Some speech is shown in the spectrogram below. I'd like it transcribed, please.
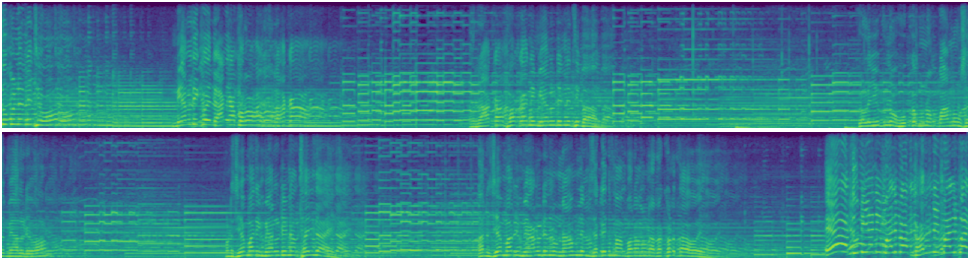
દુબળે નથી હો. મેલડી કોઈ રાકા ભરો રાકા. રાકા ફાકાની મેલડી નથી, બાપ. કળયુગનો હુકમનો પાનું છે મેલડી પણ જે મારી મેલડી ના થઈ જાય અને જે મારી મેલડી નું નામ લઈને જગતમાં ભરામણા રખડતા હોય, એ દુનિયાની માલબા ઘરની માલબા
